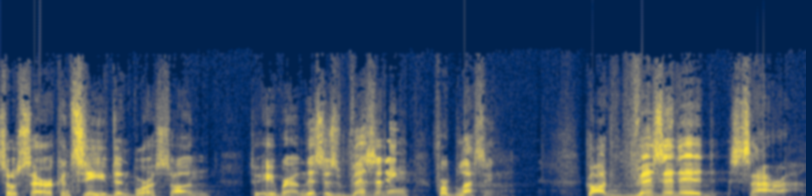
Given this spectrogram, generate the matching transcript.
So Sarah conceived and bore a son to Abraham. This is visiting for blessing. God visited Sarah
